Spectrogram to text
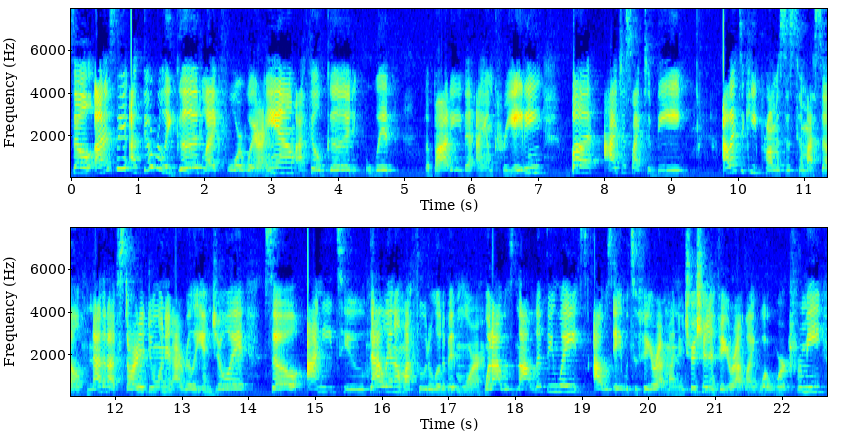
So honestly, I feel really good like for where I am. I feel good with the body that I am creating, but I just like to be I like to keep promises to myself. Now that I've started doing it, I really enjoy it. So I need to dial in on my food a little bit more. When I was not lifting weights, I was able to figure out my nutrition and figure out like what worked for me.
